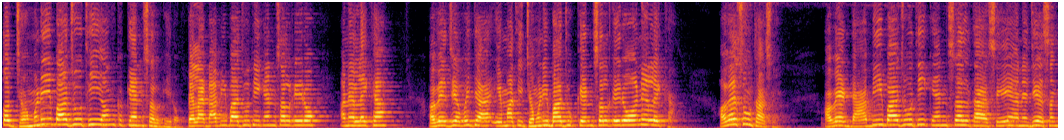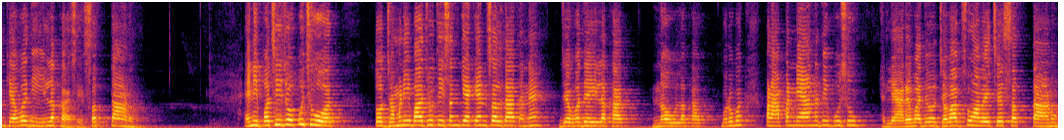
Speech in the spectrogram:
તો જમણી બાજુથી અંક કેન્સલ કર્યો. પહેલાં ડાબી બાજુથી કેન્સલ કર્યો અને લખ્યા. હવે જે વધ્યા એમાંથી જમણી બાજુ કેન્સલ કર્યો અને લખ્યા. હવે શું થશે? હવે ડાબી બાજુથી કેન્સલ થશે અને જે સંખ્યા વધી એ લખાશે સત્તાણું. એની પછી જો પૂછવું હોત, તો જમણી બાજુથી સંખ્યા કેન્સલ થાત અને જે વધે એ લખાત, નવ લખાત, બરોબર? પણ આપણને આ નથી પૂછવું, એટલે આ રહેવા દો. જવાબ શું આવે છે? સત્તાણું.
